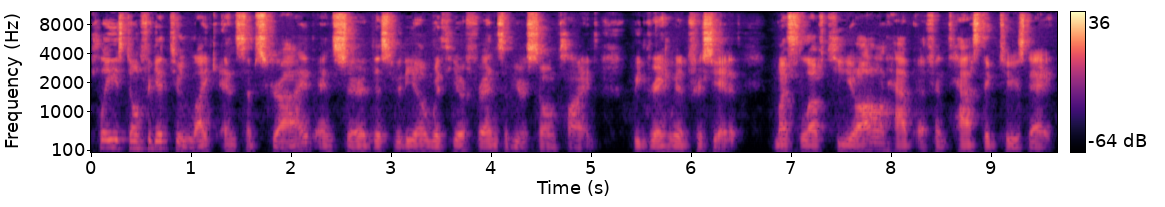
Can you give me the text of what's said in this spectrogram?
Please don't forget to like and subscribe and share this video with your friends if you're so inclined. We greatly appreciate it. Much love to you all and have a fantastic Tuesday.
